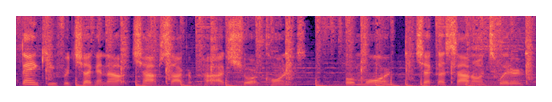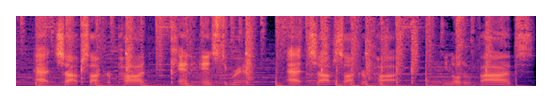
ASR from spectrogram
Thank you for checking out Chop Soccer Pod Short Corners. For more, check us out on Twitter at Chop Soccer Pod and Instagram at Chop Soccer Pod. You know the vibes.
